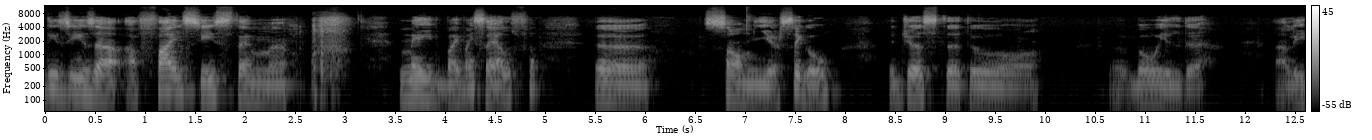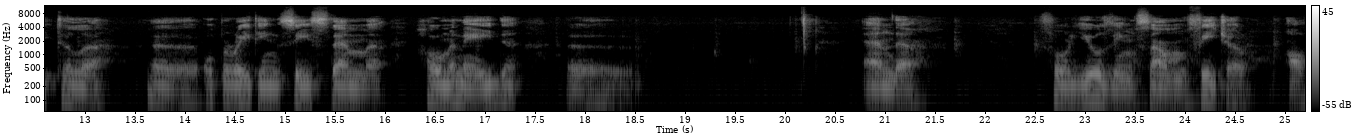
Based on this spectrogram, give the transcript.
this is a, a file system uh, made by myself uh, some years ago just uh, to uh, build a little uh, uh, operating system homemade and for using some feature of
